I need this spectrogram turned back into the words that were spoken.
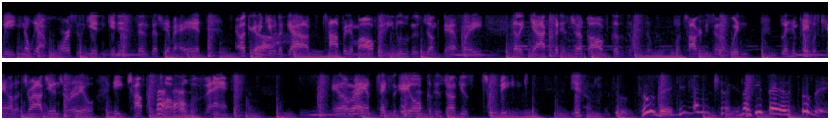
week, you know, we got horses getting getting it the best we ever had. Alligator uh, giving a guy topping him off, and he's losing his junk that way. Got a guy cut his junk off because the, the photography center wouldn't let him pay his Canada Dry ginger ale. He chopped himself off over that. And a right. man takes the L because his junk is too big. Yeah. Too, too big. He like he said it was too big.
